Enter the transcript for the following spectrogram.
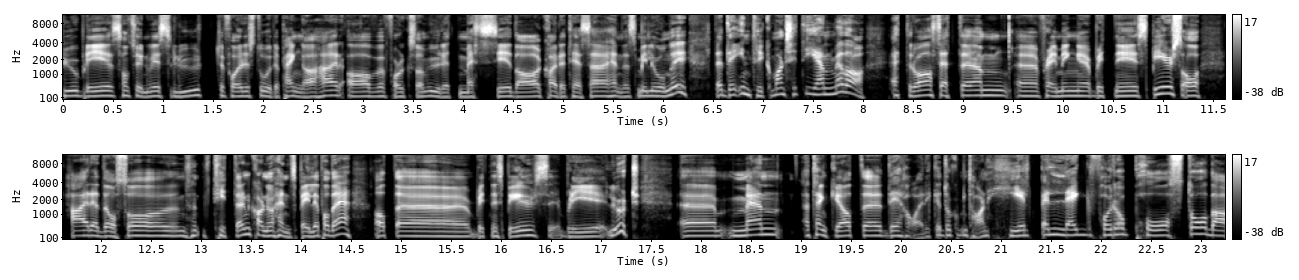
Hun blir sannsynligvis lurt for store penger her av folk som urettmessig da karrer til seg hennes millioner. Det er det inntrykket man sitter igjen med, da, etter å ha sett um, Framing Britney Spears, og her er det også Tittelen kan jo henspeile på det, at Britney Spears blir lurt. Eh, men jeg tenker at eh, det har ikke dokumentaren helt belegg for å påstå, da,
